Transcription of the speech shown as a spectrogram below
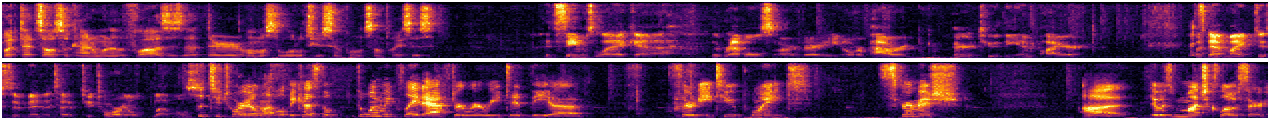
But that's also kind of one of the flaws is that they're almost a little too simple in some places. it seems like uh, the rebels are very overpowered compared to the Empire. That's- But that might just have been the t- tutorial levels. The tutorial level, because the the one we played after, where we did the uh, 32 point skirmish, uh, it was much closer.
